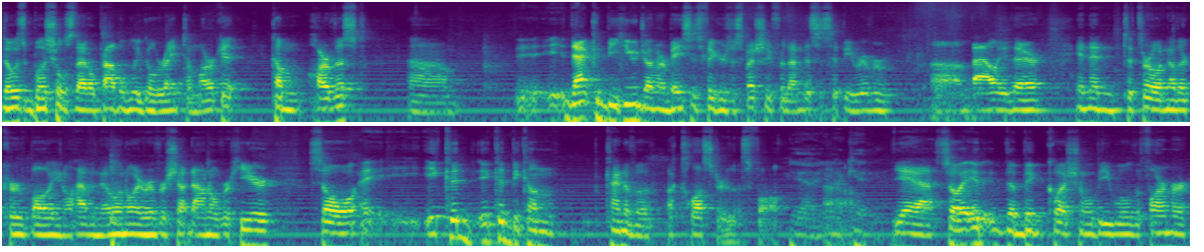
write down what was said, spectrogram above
those bushels that'll probably go right to market come harvest. Um, i i that could be huge on our basis figures, especially for that Mississippi River uh, Valley there. And then to throw another curveball, you know, having the Illinois River shut down over here, so i- it could it could become kind of a, a cluster this fall. Yeah, you're not Uh, kidding. Yeah, so it, the big question will be will the farmer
